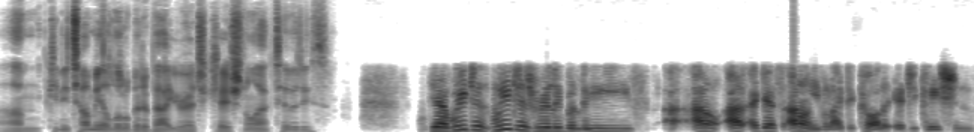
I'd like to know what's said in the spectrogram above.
Um, can you tell me a little bit about your educational activities? Yeah, we just we just really believe. I, I don't. I, I guess I don't even like to call it education.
